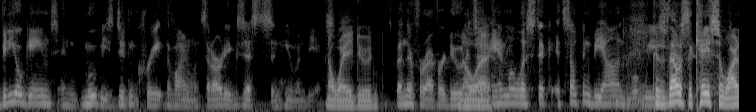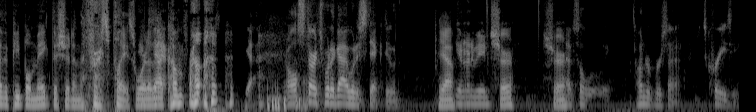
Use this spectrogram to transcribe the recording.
Video games and movies didn't create the violence that already exists in human beings. no way, dude. It's been there forever, dude. No it's way. an animalistic. It's something beyond what we. Because if that was the case, then why do the people make the shit in the first place? Where did that come from? yeah, it all starts with a guy with a stick, dude. yeah, You know what I mean? sure, sure. Absolutely, hundred percent. It's crazy.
